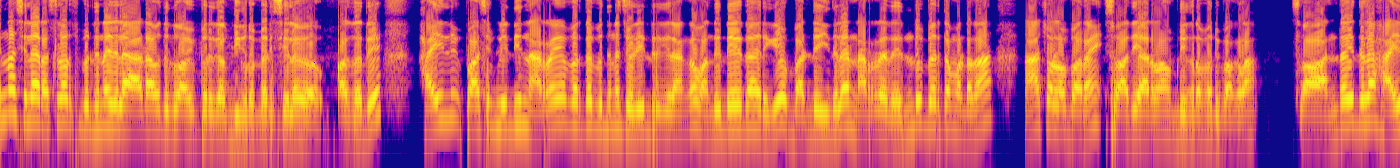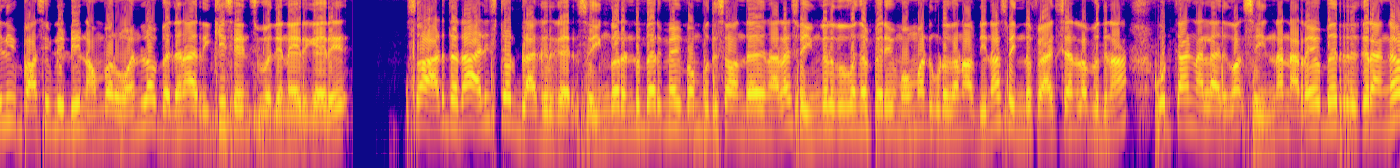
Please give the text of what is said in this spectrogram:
இன்னும் சில ரெஸ்லர்ஸ் பார்த்தீங்கன்னா இதில் ஆட் ஆகுதுக்கு வாய்ப்பு இருக்குது அப்படிங்கிற மாதிரி சில அதாவது ஹைலி பாசிபிலிட்டி நிறைய பேர்த்த பார்த்தீங்கன்னா சொல்லிட்டு இருக்கிறாங்க. வந்துகிட்டே தான் இருக்குது பட் இதில் நிறைய ரெண்டு பேர்த்த மட்டும் தான் நான் சொல்ல போகிறேன் ஸோ அது யாரெல்லாம் அப்படிங்கிற மாதிரி பார்க்கலாம். ஸோ அந்த இதில் ஹைலி பாசிபிலிட்டி நம்பர் ஒன்ல பார்த்தீங்கன்னா ரிக்கி சைன்ஸ் பார்த்தீங்கன்னா இருக்காரு? ஸோ அடுத்ததாக அலிஸ்டோர் பிளாக் இருக்கார். ஸோ இங்கே ரெண்டு பேருமே இப்போ புதுசாக வந்ததுனால ஸோ இவங்களுக்கு கொஞ்சம் பெரிய மூவ்மெண்ட் கொடுக்கணும் அப்படின்னா ஸோ இந்த ஃபேக்ஷனில் பார்த்தீங்கன்னா விட்டால் நல்லா இருக்கும். ஸோ இன்னும் நிறைய பேர் இருக்கிறாங்க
